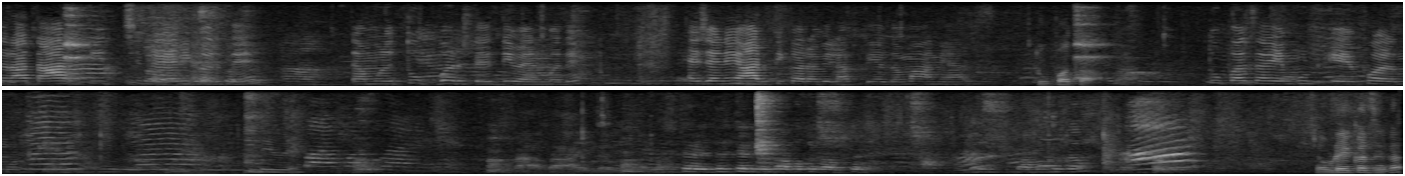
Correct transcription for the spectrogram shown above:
तर आता आरतीची तयारी करते. त्यामुळे तूप भरते दिव्यांमध्ये. ह्याच्याने आरती करावी लागते याचा मान आहे आज. तुपाचा. तुपाचा हे मुटके फळ मुटके. दिवे. जाऊ. एवढं एकच आहे का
